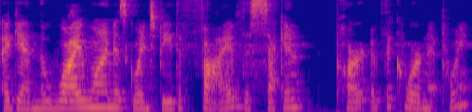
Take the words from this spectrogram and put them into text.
Again, the y1 is going to be the 5, the second part of the coordinate point.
